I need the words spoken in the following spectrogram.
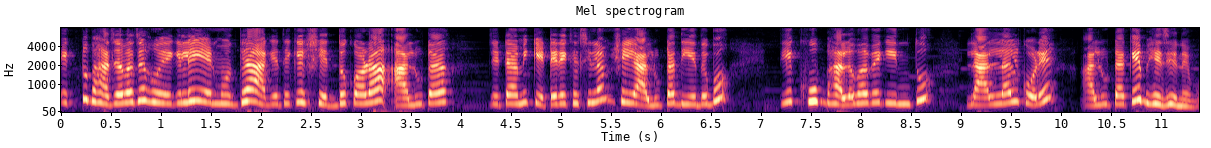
একটু ভাজা ভাজা হয়ে গেলেই এর মধ্যে আগে থেকে সেদ্ধ করা আলুটা যেটা আমি কেটে রেখেছিলাম, সেই আলুটা দিয়ে দেবো। দিয়ে খুব ভালোভাবে কিন্তু লাল লাল করে আলুটাকে ভেজে নেব।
